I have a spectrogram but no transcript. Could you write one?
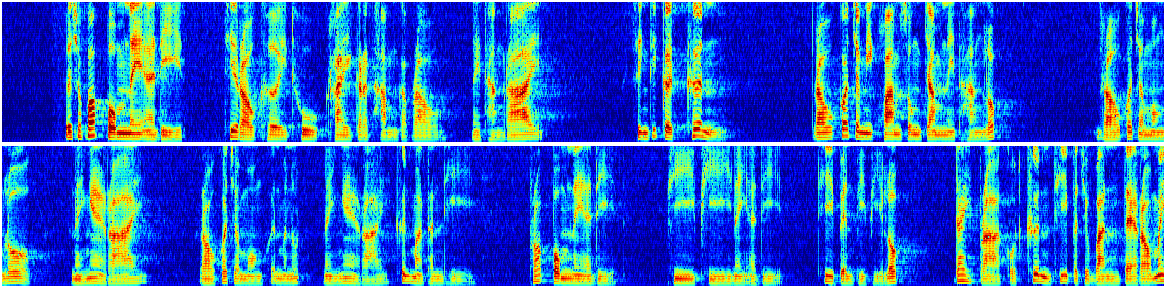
ๆ โดยเฉพาะปมในอดีตที่เราเคยถูกใครกระทำกับเราในทางร้าย สิ่งที่เกิดขึ้น เราก็จะมีความทรงจำในทางลบ เราก็จะมองโลกในแง่ร้าย เราก็จะมองเพื่อนมนุษย์ในแง่ร้ายขึ้นมาทันที เพราะปมในอดีต พีพีในอดีต ที่เป็นพีพีลบ ได้ปรากฏขึ้นที่ปัจจุบันแต่เราไม่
